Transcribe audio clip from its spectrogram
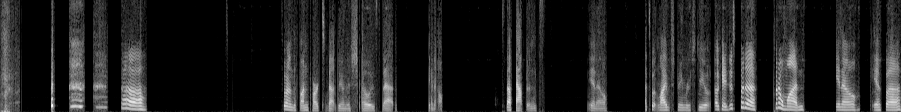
Uh, it's one of the fun parts about doing this show is that, you know, stuff happens. You know, that's what live streamers do. Okay, just put a put a one. You know, if uh,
